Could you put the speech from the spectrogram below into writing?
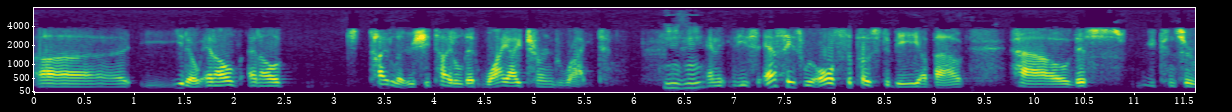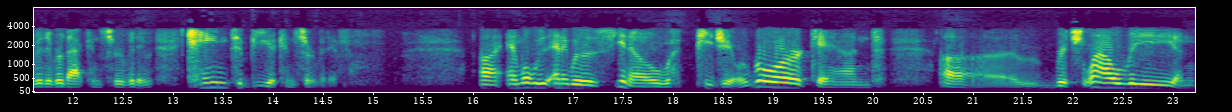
uh, you know, and I'll and I'll title it. Or she titled it "Why I Turned Right." Mm-hmm. And these essays were all supposed to be about how this conservative or that conservative came to be a conservative. Uh, and what was, and it was, you know, P.J. O'Rourke and uh, Rich Lowry, and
